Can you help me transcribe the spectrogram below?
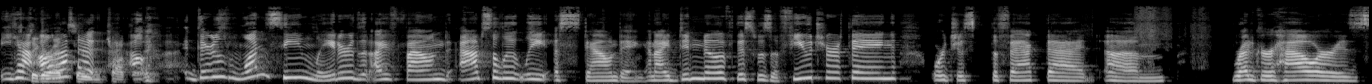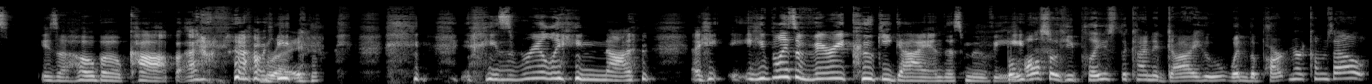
yeah, I'll have to. chocolate. I'll- there's one scene later that I found absolutely astounding, and I didn't know if this was a future thing or just the fact that um, Rutger Hauer is is a hobo cop. I don't know. He- he's really not. He he plays a very kooky guy in this movie. But also, he plays the kind of guy who, when the partner comes out,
